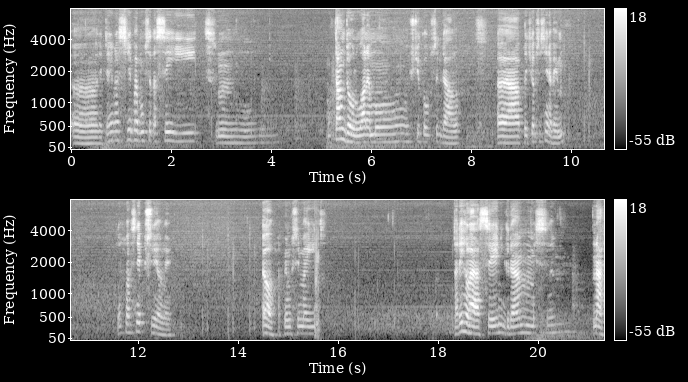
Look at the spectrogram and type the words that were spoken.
Uh, teď tady vlastně budu muset asi jít... Mm, tam dolů, anebo ještě kousek dál. Uh, já teďka přesně nevím. To jsme vlastně přijeli. Jo, tak my musíme jít. Tadyhle asi někde, myslím... Ne.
